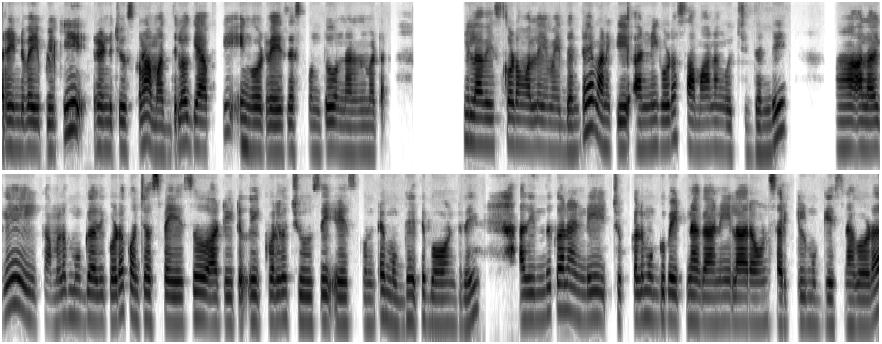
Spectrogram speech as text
రెండు వైపులకి రెండు చూసుకొని ఆ మధ్యలో గ్యాప్కి ఇంకోటి వేసేసుకుంటూ ఉన్నాను అనమాట ఇలా వేసుకోవడం వల్ల ఏమైందంటే మనకి అన్ని కూడా సమానంగా వచ్చిద్దండి. అలాగే ఈ కమల ముగ్గు అది కూడా కొంచెం స్పేస్ అటు ఇటు ఈక్వల్గా చూసి వేసుకుంటే ముగ్గు అయితే బాగుంటది. అది ఎందుకనండి? చుక్కల ముగ్గు పెట్టినా కానీ ఇలా రౌండ్ సర్కిల్ ముగ్గు వేసినా కూడా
